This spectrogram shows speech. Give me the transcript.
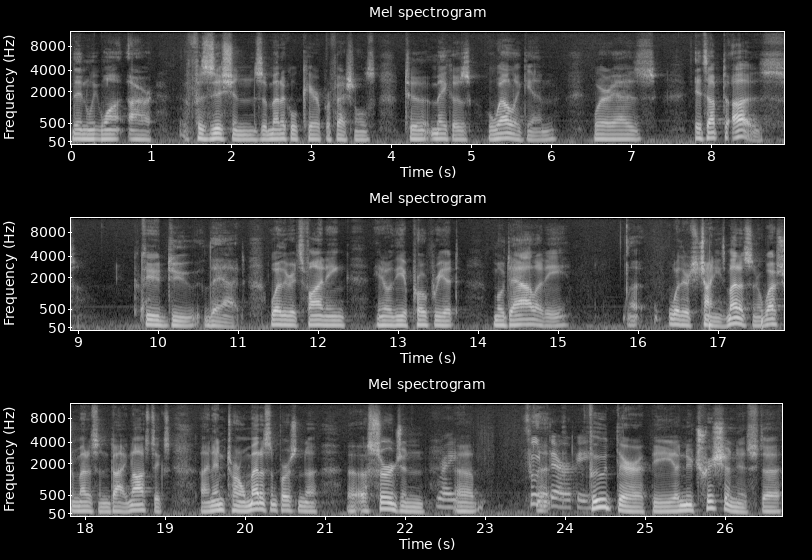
then we want our physicians, the medical care professionals, to make us well again, whereas it's up to us to do that. Whether it's finding, you know, the appropriate modality, uh, whether it's Chinese medicine or Western medicine, diagnostics, an internal medicine person, a, a surgeon, Right. uh, Food therapy. food therapy, a nutritionist, a,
